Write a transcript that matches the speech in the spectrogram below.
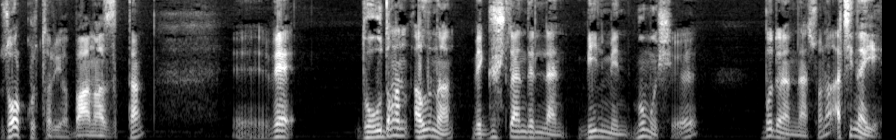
zor kurtarıyor bağnazlıktan. Ee, ve doğudan alınan ve güçlendirilen bilimin mum ışığı bu dönemden sonra Atina'yı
